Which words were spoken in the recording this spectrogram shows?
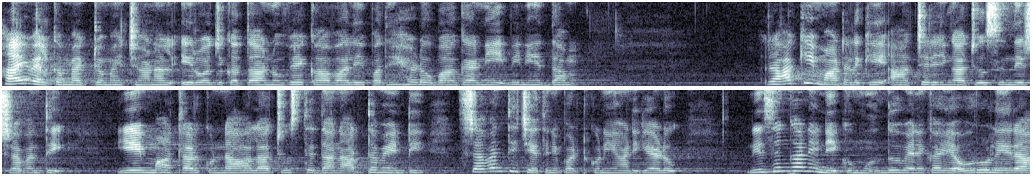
Hi welcome back to my channel ఈరోజు కథ నువ్వే కావాలి పదిహేడో భాగాన్ని వినేద్దాం. రాఖీ మాటలకి ఆశ్చర్యంగా చూసింది శ్రవంతి. ఏం మాట్లాడకుండా అలా చూస్తే దాని అర్థం ఏంటి? శ్రవంతి చేతిని పట్టుకుని అడిగాడు. నిజంగానే నీకు ముందు వెనక ఎవరూ లేరా?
